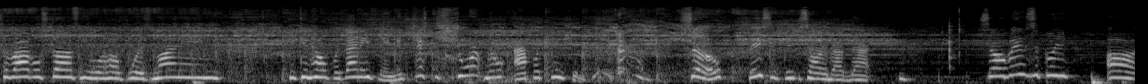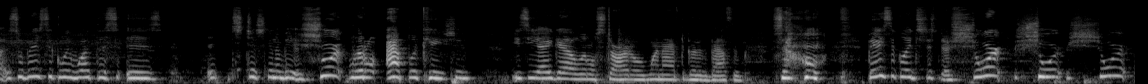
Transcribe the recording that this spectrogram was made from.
survival stuff, he will help with mining, he can help with anything. It's just a short little application. so basically, sorry about that. So basically, uh, so basically what this is, it's just gonna be a short little application you see, I get a little startled when I have to go to the bathroom. So, basically, it's just a short, short, short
